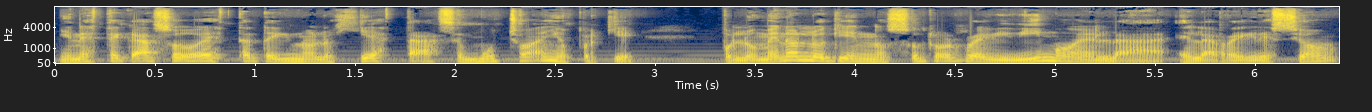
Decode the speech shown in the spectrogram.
Y en este caso, esta tecnología está hace muchos años, porque por lo menos lo que nosotros revivimos en la, regresión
